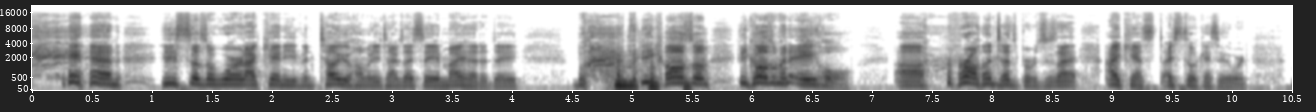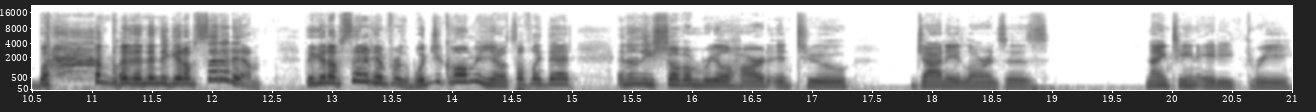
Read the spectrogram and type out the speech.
and he says a word I can't even tell you how many times I say in my head a day. But, but he calls him he calls him an a hole. Uh, for all intents and purposes, I I can't I still can't say the word. But but and then they get upset at him. They get upset at him for what'd you call me? You know stuff like that. And then they shove him real hard into Johnny Lawrence's 1983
